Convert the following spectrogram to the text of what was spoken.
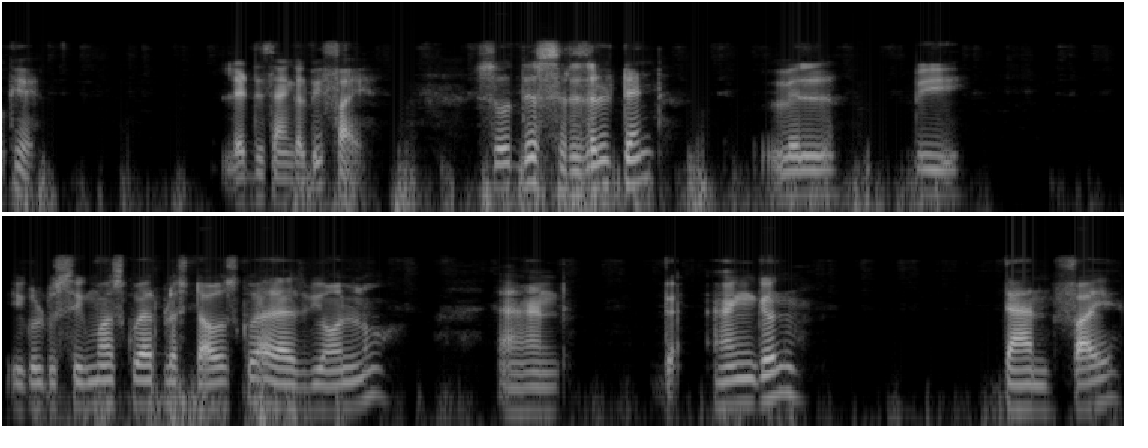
Okay let this angle be phi. So this resultant will be equal to sigma square plus tau square as we all know and the angle tan phi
